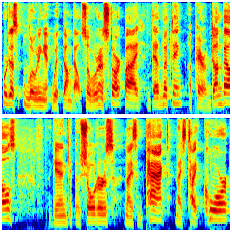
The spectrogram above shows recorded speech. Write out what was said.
We're just loading it with dumbbells. So we're going to start by deadlifting a pair of dumbbells. Again, get those shoulders nice and packed, nice tight core.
